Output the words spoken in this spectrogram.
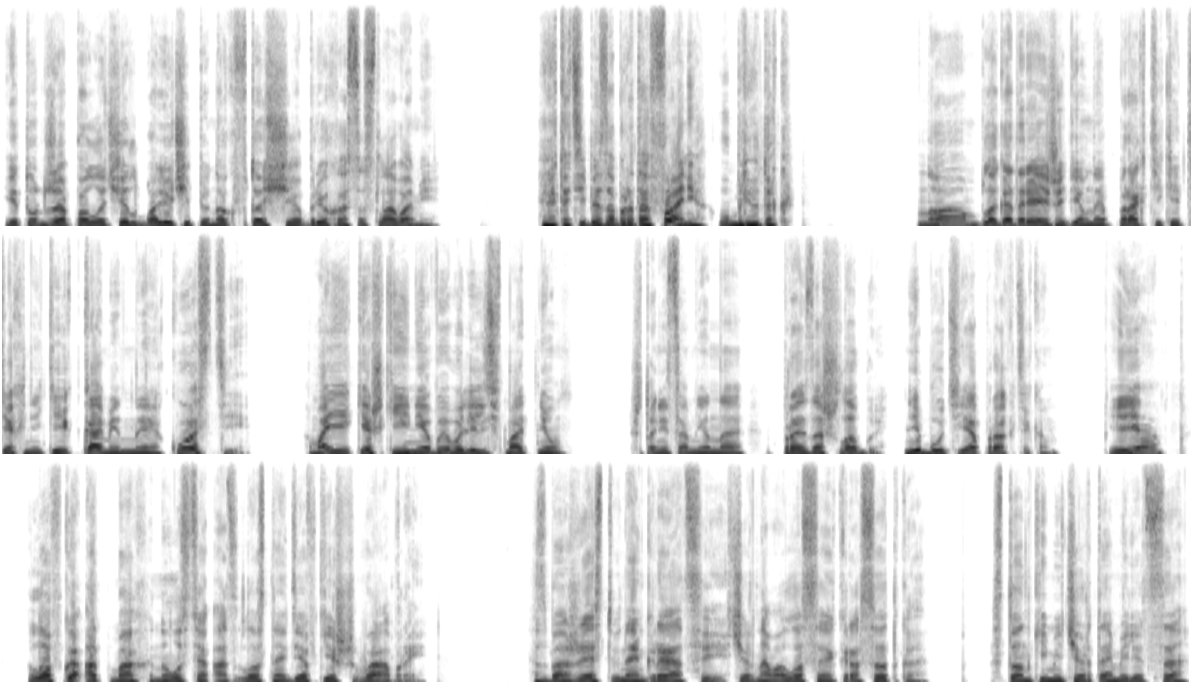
и тут же получил болючий пинок в тощее брюхо со словами «Это тебе за брата Фаня, ублюдок!» Но благодаря ежедневной практике техники «каменные кости» мои кишки не вывалились в мотню, что, несомненно, произошло бы, не будь я практиком. И я ловко отмахнулся от злостной девки шваброй. С божественной грацией черноволосая красотка с тонкими чертами лица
